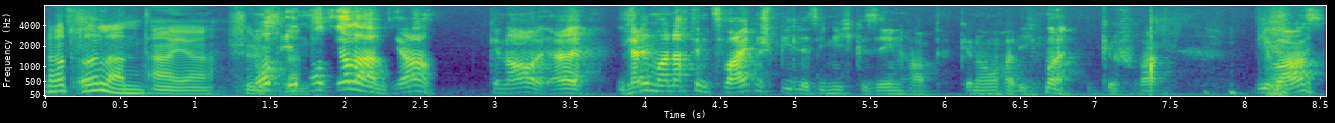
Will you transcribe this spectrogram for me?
Nordirland. Ah ja, schönes Nord Land. Nordirland, ja. Genau. Äh, ich hatte mal nach dem zweiten Spiel, das ich nicht gesehen habe, genau, hatte ich mal gefragt. Wie war's?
